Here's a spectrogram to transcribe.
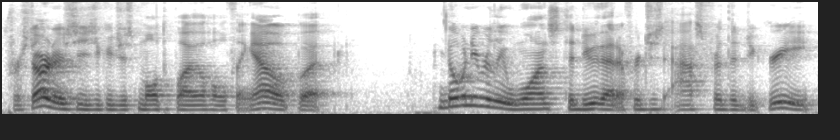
for starters is you could just multiply the whole thing out, but nobody really wants to do that if we're just asked for the degree.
